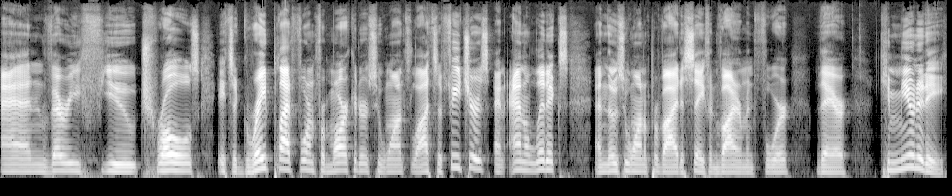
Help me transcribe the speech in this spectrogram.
and very few trolls. It's a great platform for marketers who want lots of features and analytics and those who want to provide a safe environment for their community.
